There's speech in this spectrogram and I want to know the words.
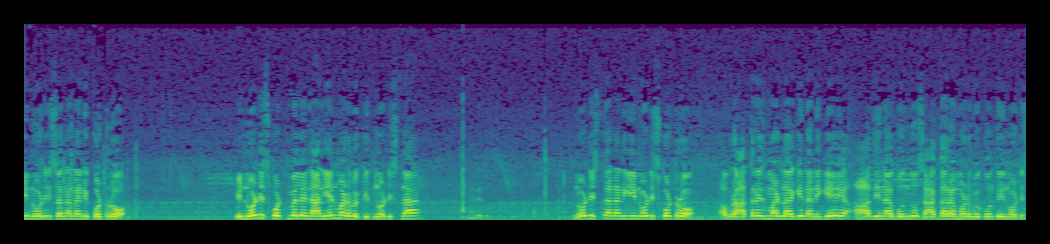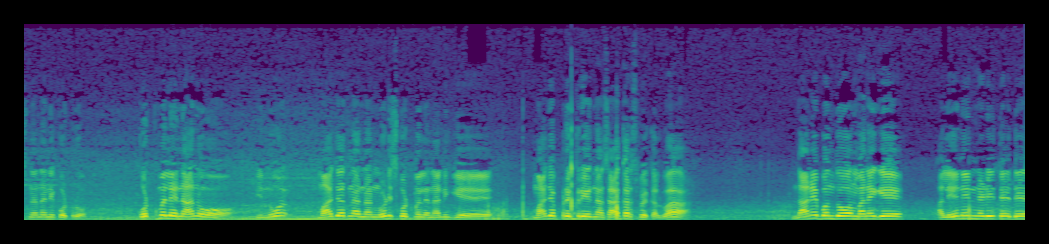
ಈ ನೋಟಿಸನ್ನು ನನಗೆ ಕೊಟ್ಟರು ಈ ನೋಟಿಸ್ ಕೊಟ್ಟ ಮೇಲೆ ನಾನು ಏನು ಮಾಡಬೇಕು ಇದು ನೋಟಿಸ್ನ? ನೋಟಿಸ್ನ ನನಗೆ ಈ ನೋಟಿಸ್ ಕೊಟ್ಟರು ಅವರು ಆಥರೈಸ್ ಮಾಡಲಾಗಿ ನನಗೆ ಆ ದಿನ ಬಂದು ಸಹಕಾರ ಮಾಡಬೇಕು ಅಂತ ಈ ನೋಟಿಸ್ನ ನನಗೆ ಕೊಟ್ಟರು ಕೊಟ್ಮೇಲೆ ನಾನು ಈ ನೋ ಮಾಜರ್ನ ನಾನು ನೋಟಿಸ್ ಕೊಟ್ಮೇಲೆ ನನಗೆ ಮಾಜ ಪ್ರಕ್ರಿಯೆಗೆ ನಾನು ಸಹಕರಿಸ್ಬೇಕಲ್ವಾ? ನಾನೇ ಬಂದು ಅವ್ನ ಮನೆಗೆ ಅಲ್ಲಿ ಏನೇನು ನಡೀತಾ ಇದೆ?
